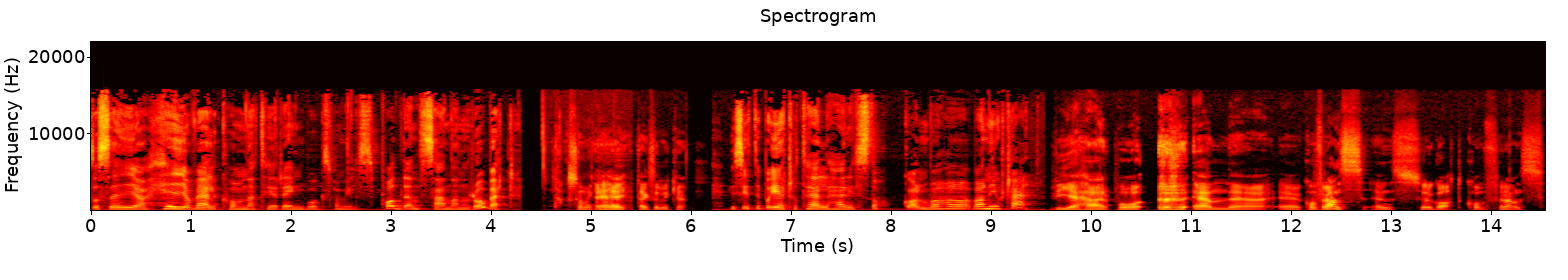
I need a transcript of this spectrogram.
Då säger jag hej och välkomna till Regnbågsfamiljspodden, Sannan och Robert. Tack så mycket. Hej, hej, tack så mycket. Vi sitter på ert hotell här i Stockholm. Vad har, vad har ni gjort här? Vi är här på en eh, konferens, en surrogatkonferens.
